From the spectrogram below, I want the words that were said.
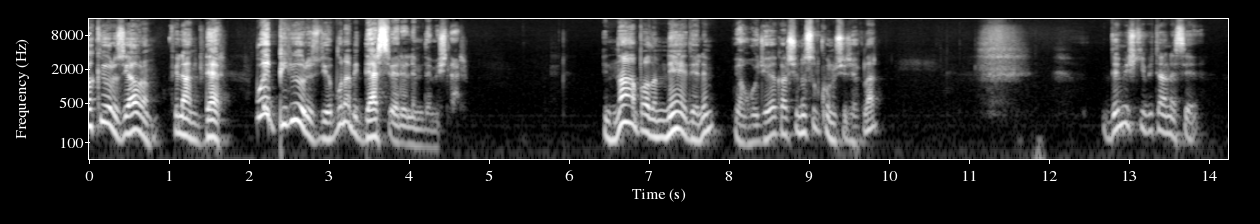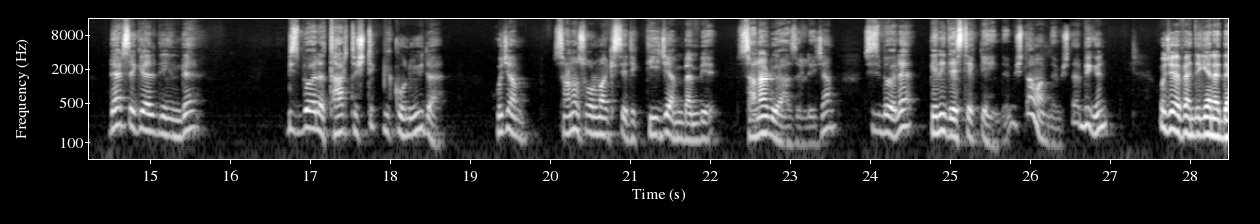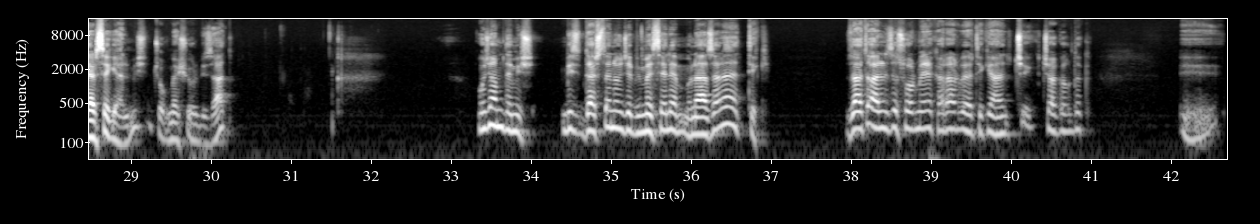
Bakıyoruz yavrum filan der. Bu hep biliyoruz diyor. Buna bir ders verelim demişler. E ne yapalım ne edelim? Ya hocaya karşı nasıl konuşacaklar? Demiş ki bir tanesi derse geldiğinde biz böyle tartıştık bir konuyu da hocam sana sormak istedik diyeceğim ben bir sanaryo hazırlayacağım. Siz böyle beni destekleyin demiş. Tamam demişler. Bir gün hoca efendi gene derse gelmiş. Çok meşhur bir zat. Hocam demiş biz dersten önce bir mesele münazara ettik. Zaten halinize sormaya karar verdik yani çakıldık. Ee,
